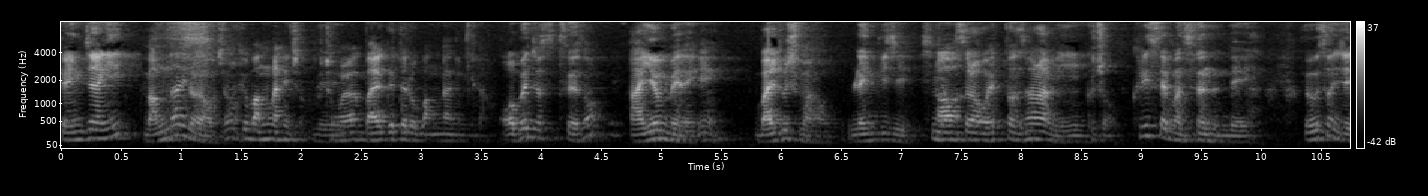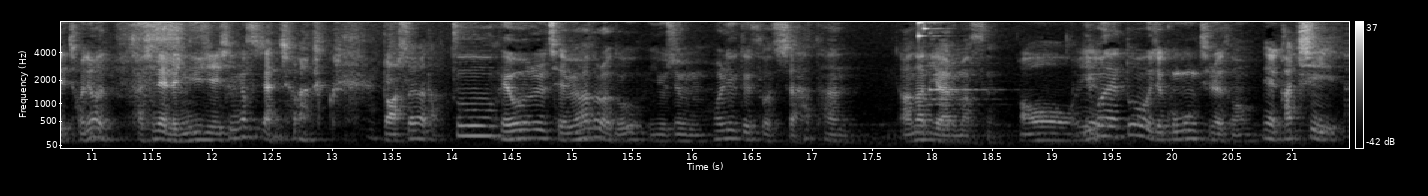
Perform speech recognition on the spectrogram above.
굉장히 망나니로 나오죠. 그 망난이죠. 네. 정말 말 그대로 망난입니다. 어벤져스 2에서 아이언맨에게 말 조심하라고 랭귀지 신경 아. 쓰라고 했던 사람이 그죠. 크리스 에반스였는데 여기서 이제 전혀 자신의 랭귀지에 신경 쓰지 않죠. 놨어요 다. 두 배우를 제외하더라도 요즘 헐리우드에서 진짜 핫한 아나디 아르마스 어, 예. 이번에 또 이제 007에서 예, 같이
